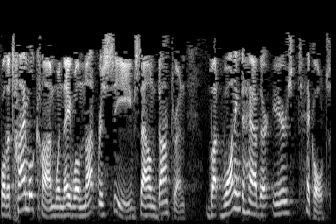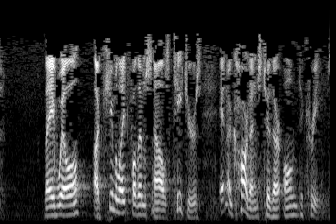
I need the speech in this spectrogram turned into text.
For the time will come when they will not receive sound doctrine, but wanting to have their ears tickled, they will accumulate for themselves teachers in accordance to their own decrees.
